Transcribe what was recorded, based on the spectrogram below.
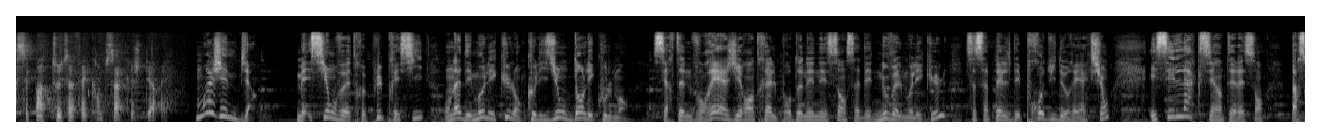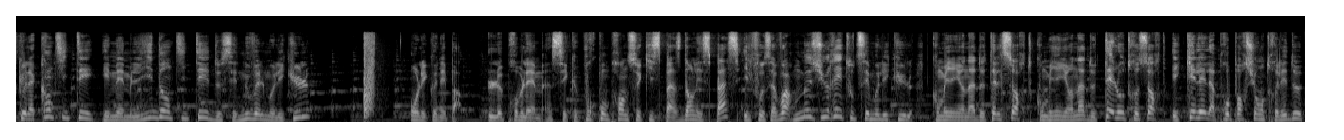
C'est pas tout à fait comme ça que je dirais. Moi j'aime bien. Mais si on veut être plus précis, on a des molécules en collision dans l'écoulement. Certaines vont réagir entre elles pour donner naissance à des nouvelles molécules, ça s'appelle des produits de réaction, et c'est là que c'est intéressant, parce que la quantité et même l'identité de ces nouvelles molécules, on les connaît pas. Le problème, c'est que pour comprendre ce qui se passe dans l'espace, il faut savoir mesurer toutes ces molécules. Combien il y en a de telle sorte, combien il y en a de telle autre sorte, et quelle est la proportion entre les deux.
